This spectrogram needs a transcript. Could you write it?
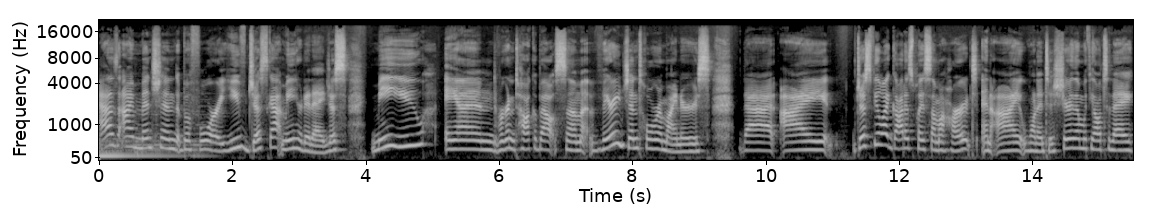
as I mentioned before, you've just got me here today. Just me, you, and we're going to talk about some very gentle reminders that I just feel like God has placed on my heart, and I wanted to share them with y'all today.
